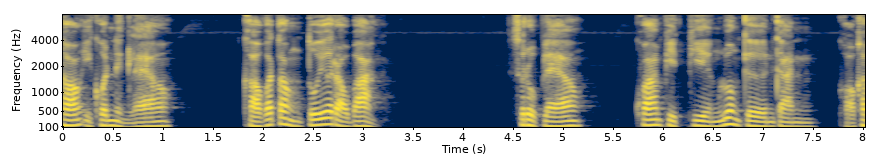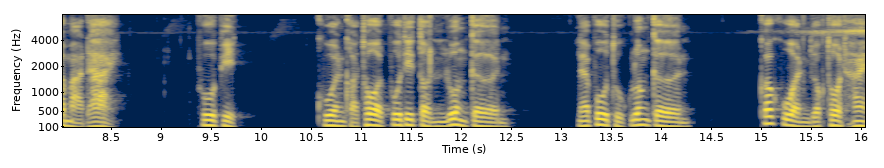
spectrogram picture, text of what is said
ท้องอีกคนหนึ่งแล้ว เขาก็ต้องตุ้ยเราบ้าง สรุปแล้ว ความผิดเพียงล่วงเกินกันขอขมาได้ ผู้ผิด ควรขอโทษผู้ที่ตนล่วงเกิน และผู้ถูกล่วงเกิน ก็ควรยกโทษให้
